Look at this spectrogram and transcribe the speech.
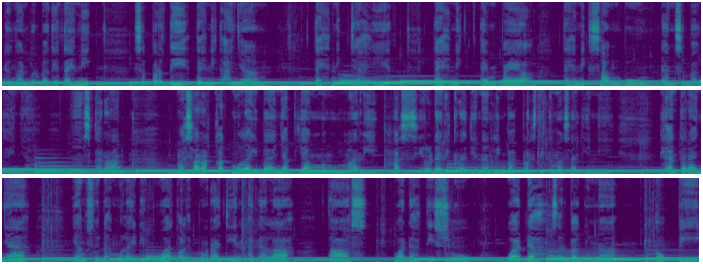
dengan berbagai teknik, seperti teknik anyam, sambung, dan sebagainya. Nah, sekarang masyarakat mulai banyak yang mengemari hasil dari kerajinan limbah plastik kemasan ini. Di antaranya yang sudah mulai dibuat oleh pengrajin adalah tas, wadah tisu, wadah serbaguna, topi,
